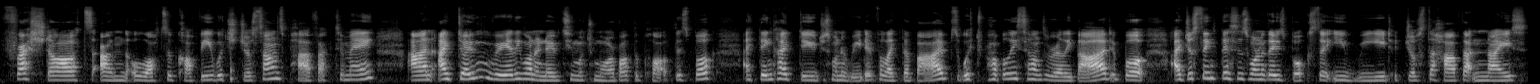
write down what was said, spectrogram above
fresh starts and lots of coffee which just sounds perfect to me. And I don't really want to know too much more about the plot of this book. I think I do just want to read it for like the vibes which probably sounds really bad but I just think this is one of those books that you read just just to have that nice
